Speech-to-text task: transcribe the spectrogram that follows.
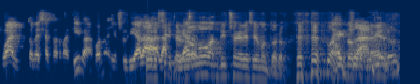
cual toda esa normativa. Bueno, y en su día la. Pero sí, pero luego han dicho que había sido Montoro. cuando perdieron,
